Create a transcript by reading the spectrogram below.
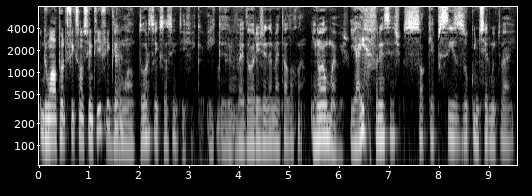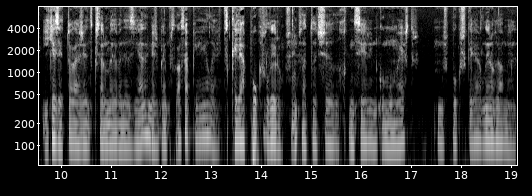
De um autor de ficção científica? De um autor de ficção científica e que veio da origem da Mental Orlan. E não é o Moebius. E há aí referências, só que é preciso conhecer muito bem. E quer dizer, toda a gente que está no meio da banda desenhada, mesmo que em Portugal, sabe quem ele é. Se calhar poucos leram, apesar de todos reconhecerem como um mestre. Uns poucos, se calhar, leram realmente.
